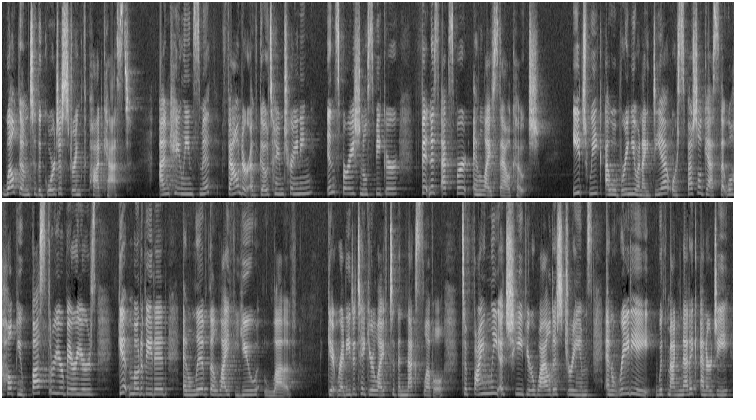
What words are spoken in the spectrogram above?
Welcome to the Gorgeous Strength Podcast. I'm Kayleen Smith, founder of Go Time Training, inspirational speaker, fitness expert, and lifestyle coach. Each week, I will bring you an idea or special guest that will help you bust through your barriers, get motivated, and live the life you love. Get ready to take your life to the next level, to finally achieve your wildest dreams and radiate with magnetic energy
